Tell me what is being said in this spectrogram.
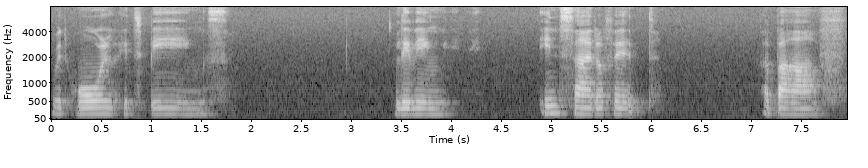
with all its beings living inside of it, above.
